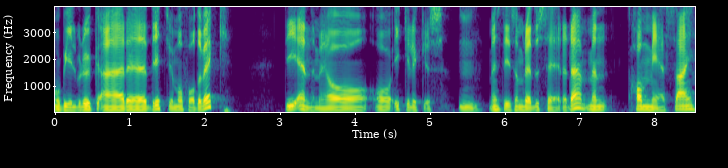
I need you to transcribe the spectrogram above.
mobilbruk er eh, dritt, vi må få det vekk, de ender med å, å ikke lykkes. Mm. Mens de som reduserer det, men har med seg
